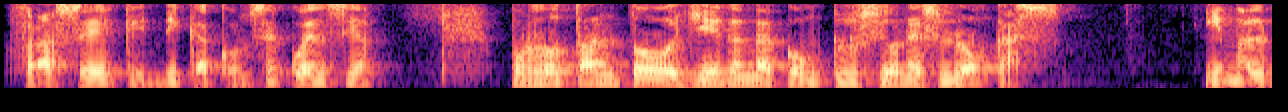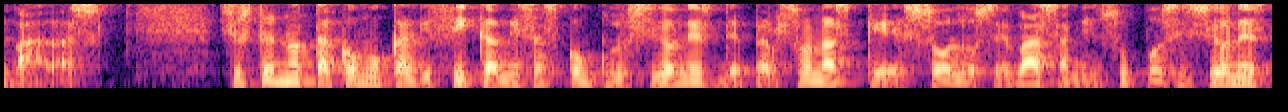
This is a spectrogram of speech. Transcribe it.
frase que indica consecuencia, por lo tanto llegan a conclusiones locas y malvadas. Si usted nota cómo califican esas conclusiones de personas que solo se basan en suposiciones,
